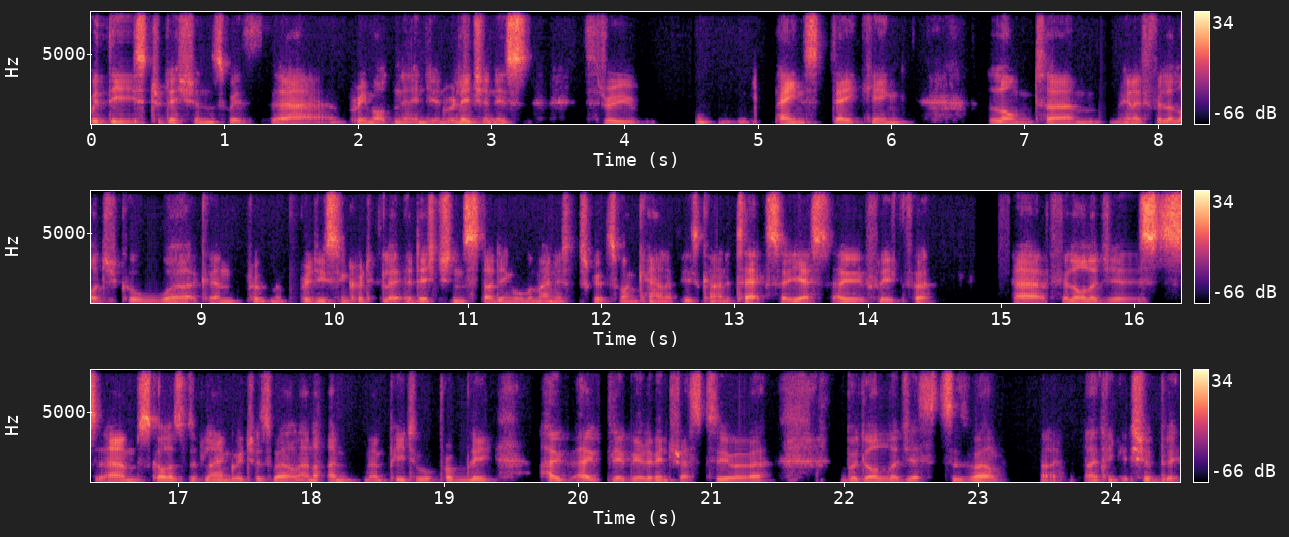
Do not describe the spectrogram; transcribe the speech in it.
with these traditions, with uh, pre-modern Indian religion, is through painstaking, long-term, you know, philological work and pr- producing critical editions, studying all the manuscripts one can of these kind of texts. So yes, hopefully for uh, philologists, um, scholars of language as well. And, and Peter will probably, hope, hopefully, be of interest to uh, Buddhologists as well. I, I, think it should be.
